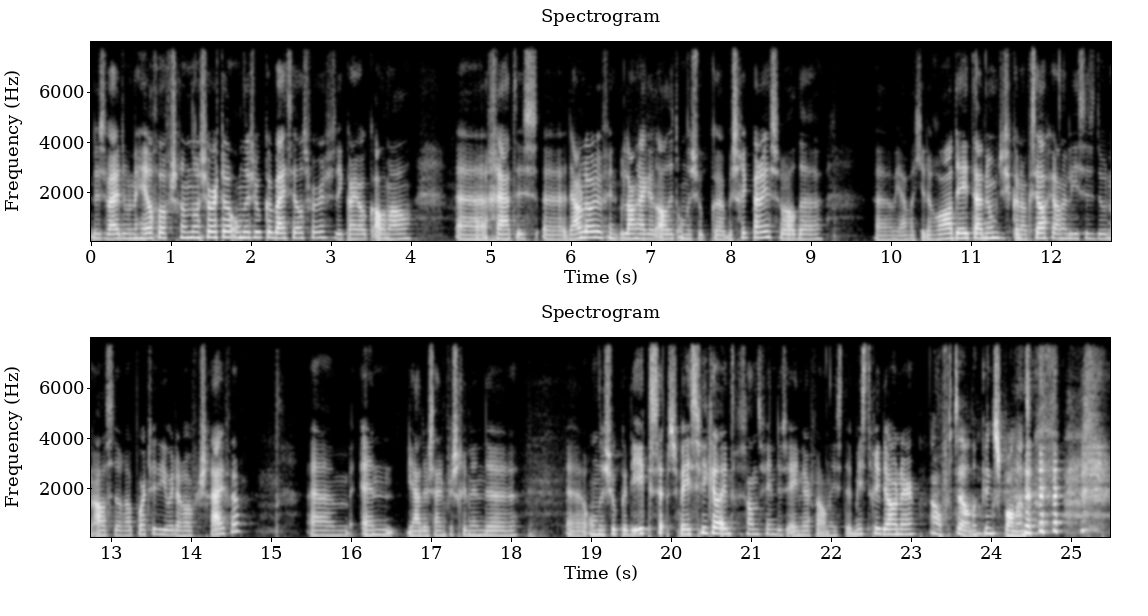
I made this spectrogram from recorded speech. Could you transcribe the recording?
Dus wij doen heel veel verschillende soorten onderzoeken bij Salesforce. Die kan je ook allemaal uh, gratis uh, downloaden. Ik vind het belangrijk dat al dit onderzoek uh, beschikbaar is. Zowel de, ja, wat je de raw data noemt. Dus je kan ook zelf je analyses doen als de rapporten die we daarover schrijven. Um, en ja, er zijn verschillende onderzoeken die ik specifiek heel interessant vind. Dus een daarvan is de mystery donor. Oh, vertel, dat klinkt spannend.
